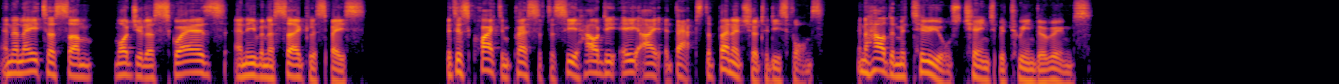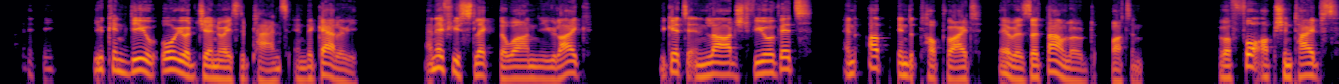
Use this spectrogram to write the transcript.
and then later some modular squares and even a circular space. It is quite impressive to see how the AI adapts the furniture to these forms and how the materials change between the rooms. You can view all your generated plans in the gallery, and if you select the one you like, you get an enlarged view of it, and up in the top right there is a download button. There are four option types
